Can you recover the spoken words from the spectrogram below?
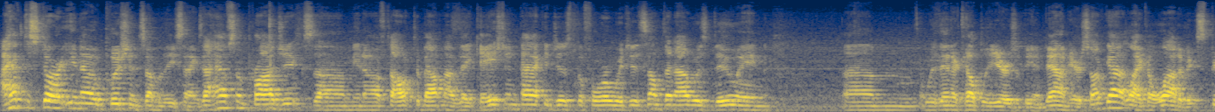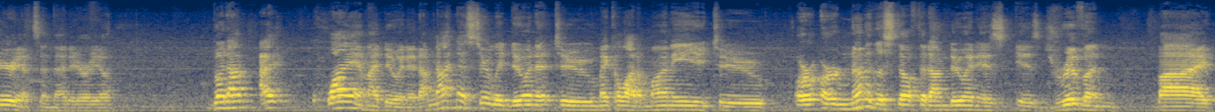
I have to start, you know, pushing some of these things. I have some projects. Um, you know, I've talked about my vacation packages before, which is something I was doing um, within a couple of years of being down here. So I've got like a lot of experience in that area. But I, I, why am I doing it? I'm not necessarily doing it to make a lot of money, to, or, or none of the stuff that I'm doing is, is driven by,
